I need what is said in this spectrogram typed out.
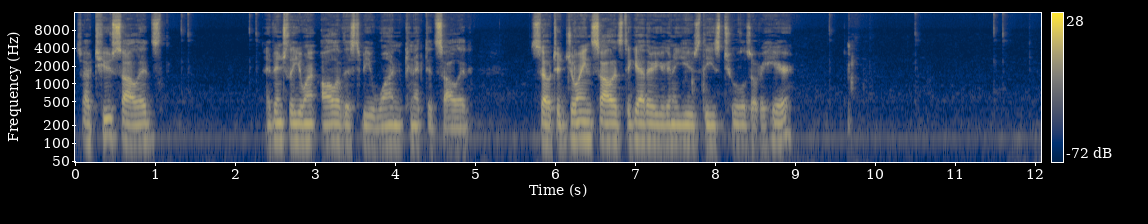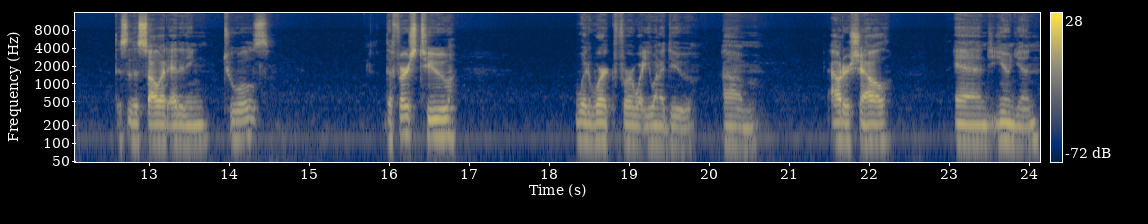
So I have two solids. Eventually you want all of this to be one connected solid. So to join solids together, you're going to use these tools over here. This is the solid editing tools. The first two would work for what you want to do. Um, outer shell and union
